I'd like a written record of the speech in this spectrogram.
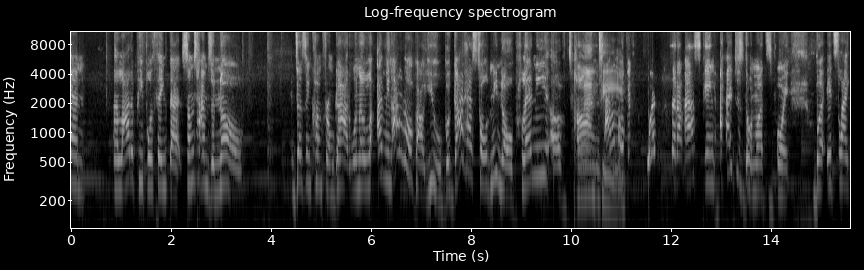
and a lot of people think that sometimes a no doesn't come from God. When a, I mean, I don't know about you, but God has told me no plenty of times. Plenty. I don't know if it's that I'm asking. I just don't know at this point. But it's like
